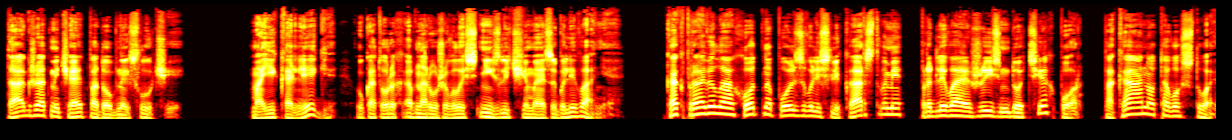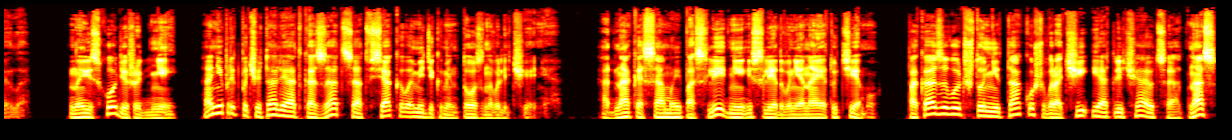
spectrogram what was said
также отмечает подобные случаи. Мои коллеги, у которых обнаруживалось неизлечимое заболевание, как правило, охотно пользовались лекарствами, продлевая жизнь до тех пор, пока оно того стоило. На исходе же дней они предпочитали отказаться от всякого медикаментозного лечения. Однако самые последние исследования на эту тему показывают, что не так уж врачи и отличаются от нас,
